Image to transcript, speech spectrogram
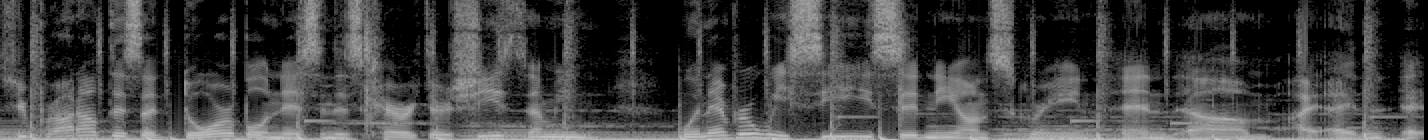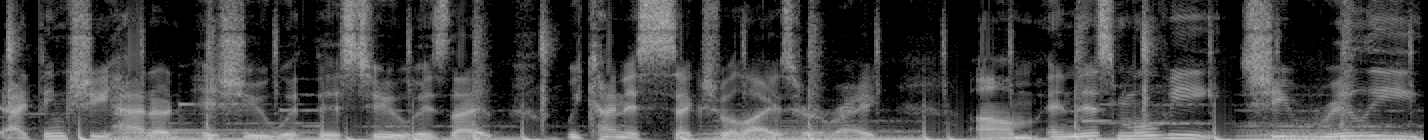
she brought out this adorableness in this character. She's. I mean whenever we see Sydney on screen, and um, I, I, I think she had an issue with this too, is that we kind of sexualize her, right? Um, in this movie, she really,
